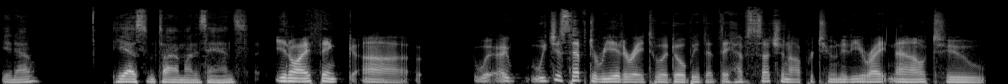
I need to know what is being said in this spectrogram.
You know, he has some time on his hands. You know, I think uh, we, I, we just have to reiterate to Adobe that they have such an opportunity right now to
